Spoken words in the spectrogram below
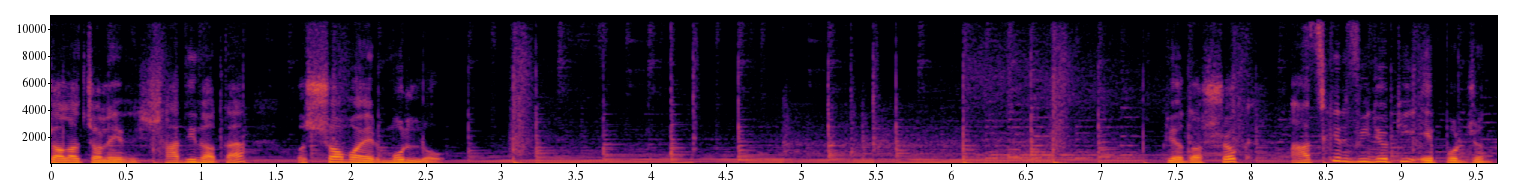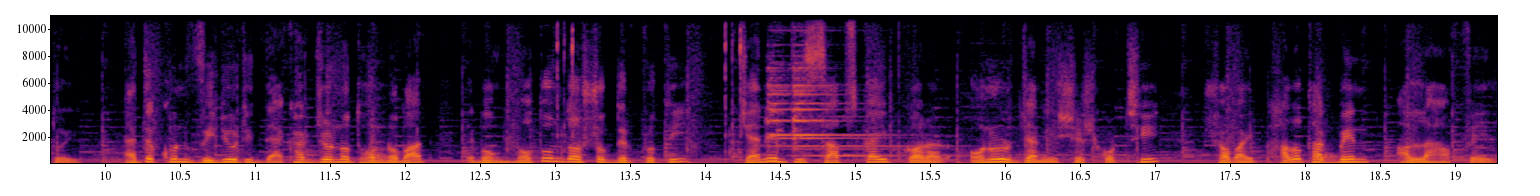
চলাচলের স্বাধীনতা ও সময়ের মূল্য? প্রিয় দর্শক, আজকের ভিডিওটি এ পর্যন্তই। এতক্ষণ ভিডিওটি দেখার জন্য ধন্যবাদ এবং নতুন দর্শকদের প্রতি চ্যানেলটি সাবস্ক্রাইব করার অনুরোধ জানিয়ে শেষ করছি। সবাই ভালো থাকবেন, আল্লাহ হাফেজ।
